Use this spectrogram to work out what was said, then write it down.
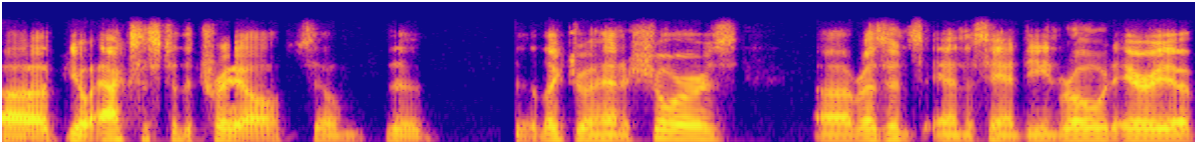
uh, you know access to the trail. So the, the Lake Johanna Shores uh, residents and the Sandine Road area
